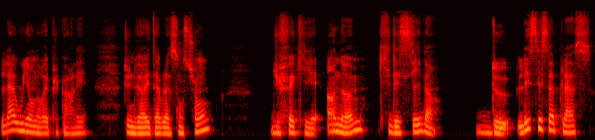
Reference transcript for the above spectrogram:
là oui on aurait pu parler d'une véritable ascension, du fait qu'il y ait un homme qui décide de laisser sa place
